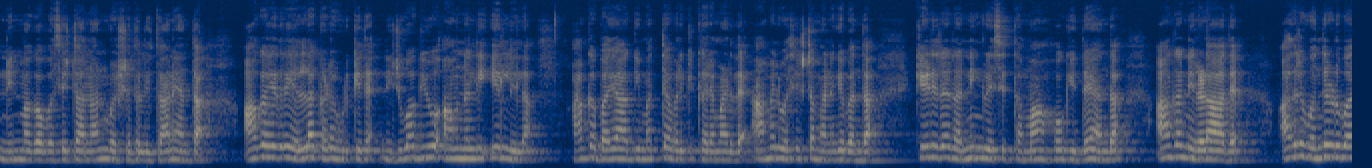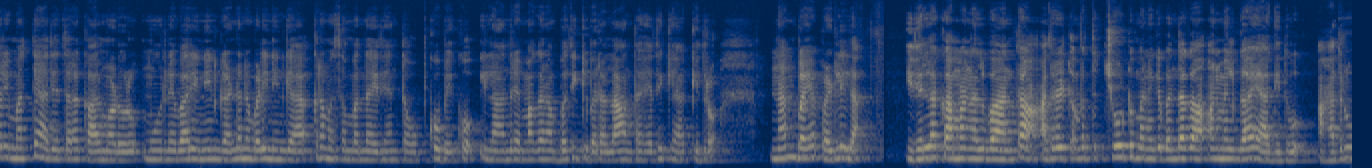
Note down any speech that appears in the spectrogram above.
ನಿನ್ನ ಮಗ ವಸಿಷ್ಠ ನನ್ನ ವರ್ಷದಲ್ಲಿದ್ದಾನೆ ಅಂತ. ಆಗ ಇದ್ರೆ ಎಲ್ಲ ಕಡೆ ಹುಡುಕಿದೆ. ನಿಜವಾಗಿಯೂ ಅವನಲ್ಲಿ ಇರಲಿಲ್ಲ. ಆಗ ಭಯ ಆಗಿ ಮತ್ತೆ ಅವರಿಗೆ ಕರೆ ಮಾಡಿದೆ. ಆಮೇಲೆ ವಸಿಷ್ಠ ಮನೆಗೆ ಬಂದ. ಕೇಳಿದರೆ ರನ್ನಿಂಗ್ ರೇಸ್ ಇತ್ತಮ್ಮ, ಹೋಗಿದ್ದೆ ಅಂದ. ಆಗ ನಿರಳ ಆದೆ. ಆದರೆ ಒಂದೆರಡು ಬಾರಿ ಮತ್ತೆ ಅದೇ ಥರ ಕಾಲ್ ಮಾಡೋರು. ಮೂರನೇ ಬಾರಿ ನಿನ್ನ ಗಂಡನ ಬಳಿ ನಿನಗೆ ಅಕ್ರಮ ಸಂಬಂಧ ಇದೆ ಅಂತ ಒಪ್ಕೋಬೇಕು. ಇಲ್ಲಾಂದರೆ ಮಗನ ಬದುಕಿ ಬರಲ್ಲ ಅಂತ ಹೆದಿಕೆ ಹಾಕಿದ್ರು. ನಾನು ಭಯ ಪಡಲಿಲ್ಲ. ಇದೆಲ್ಲ ಕಾಮನ್ ಅಲ್ವಾ ಅಂತ. ಆದರೆ ಅವತ್ತು ಚೋಟು ಮನೆಗೆ ಬಂದಾಗ ಅವನ ಮೇಲೆ ಗಾಯ ಆಗಿದ್ವು. ಆದರೂ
